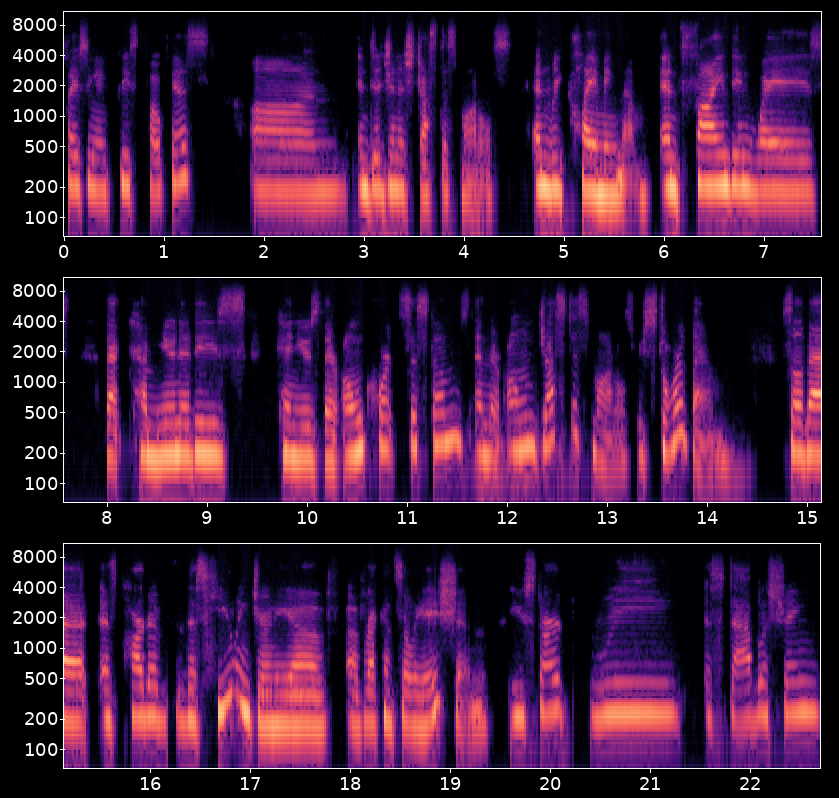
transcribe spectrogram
placing increased focus on indigenous justice models and reclaiming them and finding ways that communities can use their own court systems and their own justice models, restore them, so that as part of this healing journey of, of reconciliation, you start re establishing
